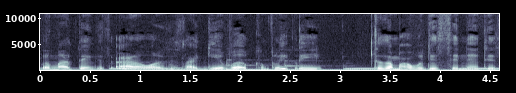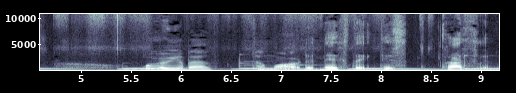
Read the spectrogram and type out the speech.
But my thing is, I don't want to just like give up completely because I'm always just sitting there just worry about tomorrow, the next day, just constantly.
